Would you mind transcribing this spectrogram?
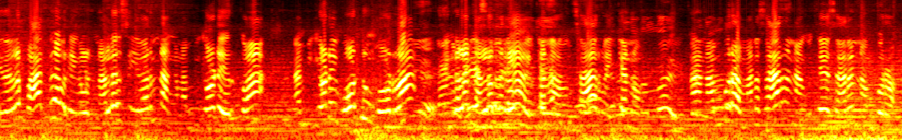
இதெல்லாம் பார்த்து அவர் எங்களுக்கு நல்லது செய்வாருன்னு நாங்க நம்பிக்கையோட இருக்கோம். நம்பிக்கையோட ஓட்டும் போடுறோம். எங்களை நல்ல முறையா வைக்கணும் சார் வைக்கணும். நான் நம்புறோம் மனசார நான் விஜய் சாரை நம்புறோம்.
